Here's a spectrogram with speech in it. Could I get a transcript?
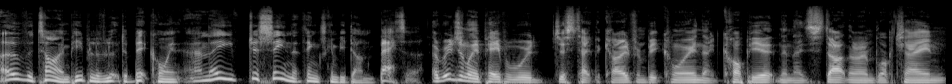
over time people have looked at Bitcoin and they've just seen that things can be done better. Originally, people would just take the code from Bitcoin, they'd copy it, and then they'd start their own blockchain.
